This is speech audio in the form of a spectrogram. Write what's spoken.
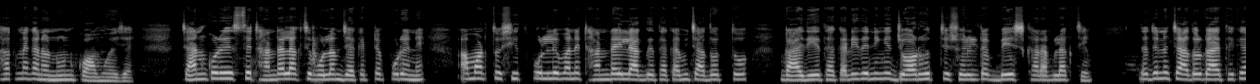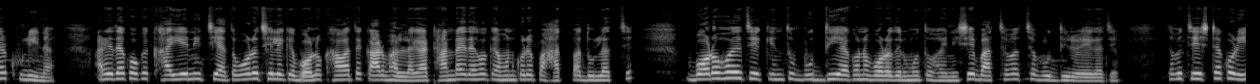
খাক না কেন, নুন কম হয়ে যায়। চান করে এসছে, ঠান্ডা লাগছে, বললাম, জ্যাকেটটা পরে নে। আমার তো শীত পড়লে মানে ঠান্ডাই লাগতে থাকে, আমি চাদর তো গায়ে দিয়ে থাকি, আর ইদানিংয়ে জ্বর হচ্ছে, শরীরটা বেশ খারাপ লাগছে। যার জন্য চাদর গায়ে থেকে আর খুলি না। আরে দেখো ওকে খাইয়ে নিচ্ছি, এত বড় ছেলেকে বলো, খাওয়াতে কার ভালো লাগে? আর ঠান্ডায় দেখো কেমন করে হাত পা দুলাচ্ছে। বড় হয়েছে কিন্তু বুদ্ধি এখনও বড়দের মতো হয়নি, সে বাচ্চা বাচ্চা বুদ্ধি রয়ে গেছে। তবে চেষ্টা করি,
